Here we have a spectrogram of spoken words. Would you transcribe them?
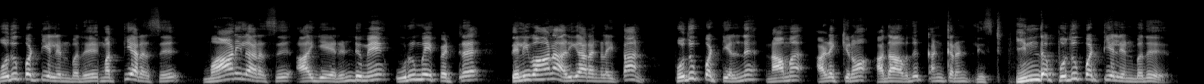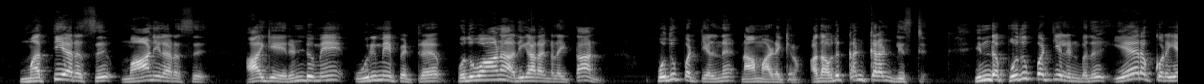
பொதுப்பட்டியல் என்பது மத்திய அரசு மாநில அரசு ஆகிய ரெண்டுமே உரிமை பெற்ற தெளிவான அதிகாரங்களைத்தான் பொதுப்பட்டியல்னு நாம அழைக்கிறோம். அதாவது கன்கரண்ட் லிஸ்ட் இந்த பொதுப்பட்டியல் என்பது மத்திய அரசு மாநில அரசு ஆகிய ரெண்டுமே உரிமை பெற்ற பொதுவான அதிகாரங்களைத்தான் பொதுப்பட்டியல்னு நாம் அழைக்கிறோம். அதாவது கன்கரண்ட் லிஸ்ட் இந்த பொதுப்பட்டியல் என்பது ஏறக்குறைய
